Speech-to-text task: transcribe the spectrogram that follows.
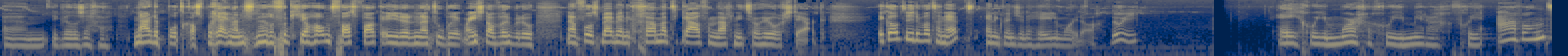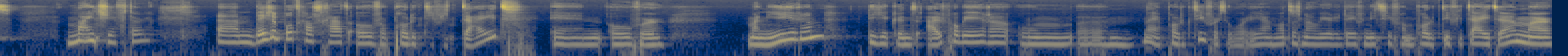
um, ik wilde zeggen, naar de podcast brengen. Dus net of ik je hand vastpak en je er naartoe brengt. Maar je snapt wat ik bedoel. Nou, volgens mij ben ik grammaticaal vandaag niet zo heel erg sterk. Ik hoop dat je er wat aan hebt en ik wens je een hele mooie dag. Doei! Hey, goedemorgen, goedemiddag of goedenavond. Mindshifter. Um, deze podcast gaat over productiviteit en over manieren die je kunt uitproberen om um, nou ja, productiever te worden. Ja, wat is nou weer de definitie van productiviteit? Hè? Maar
